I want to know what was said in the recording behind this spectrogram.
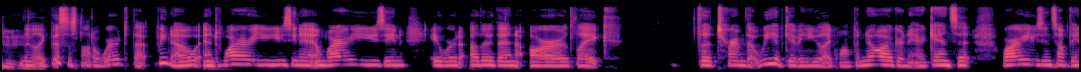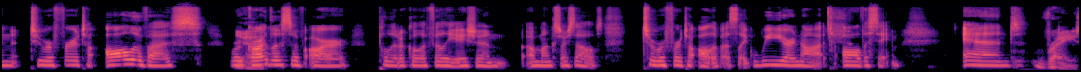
Mhm. They're like, this is not a word that we know, and why are you using it? And why are you using a word other than our like the term that we have given you, like Wampanoag or Narragansett? Why are you using something to refer to all of us, Yeah. regardless of our political affiliation amongst ourselves? To refer to all of us, like we are not all the same. And Right.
